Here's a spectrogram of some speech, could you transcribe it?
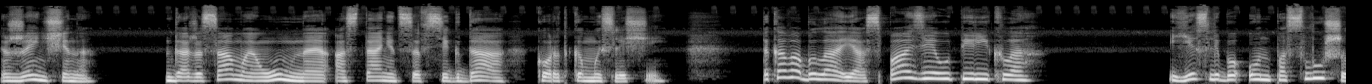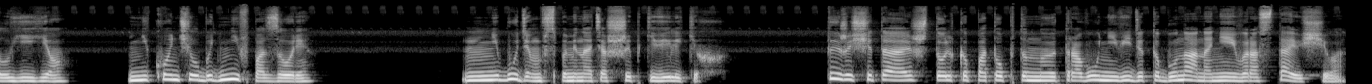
Женщина, даже самая умная, останется всегда коротко мыслящей. Такова была и Аспазия у Перикла. Если бы он послушал ее, не кончил бы дни в позоре. Не будем вспоминать ошибки великих. Ты же считаешь только потоптанную траву, не видя табуна на ней вырастающего.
